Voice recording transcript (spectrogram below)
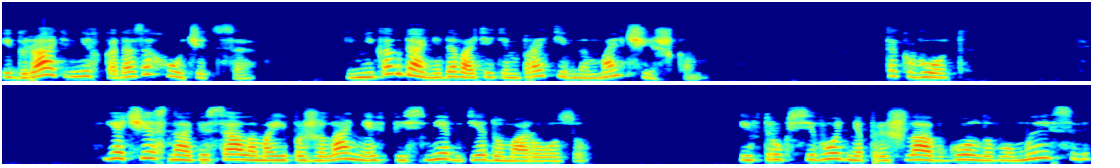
играть в них, когда захочется, и никогда не давать этим противным мальчишкам. Так вот, я честно описала мои пожелания в письме к Деду Морозу. И вдруг сегодня пришла в голову мысль,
